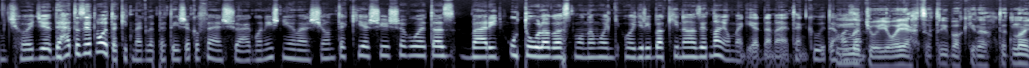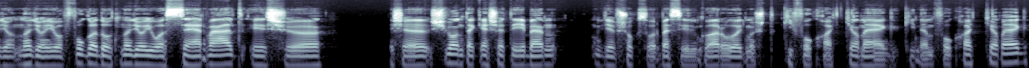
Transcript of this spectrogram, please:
Úgyhogy, de hát azért voltak itt meglepetések a felső ágon is, nyilván Siontek kiesése volt az, bár így utólag azt mondom, hogy, hogy Ribakina azért nagyon megérdemelten küldte haza. Nagyon jól játszott Ribakina, tehát nagyon, nagyon jól fogadott, nagyon jól szervált, és, és ö, Svontek esetében ugye sokszor beszélünk arról, hogy most ki foghatja meg, ki nem foghatja meg.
